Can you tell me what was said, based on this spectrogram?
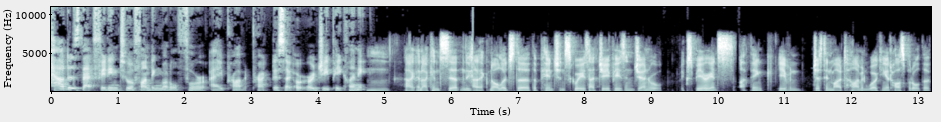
How does that fit into a funding model for a private practice or, or a GP clinic? Mm. and I can certainly acknowledge the, the pinch and squeeze that GPs in general experience. I think even just in my time in working at hospital, the,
